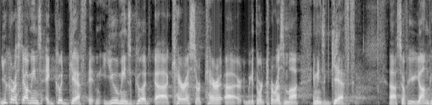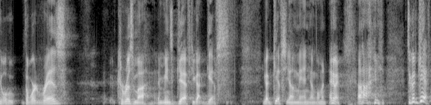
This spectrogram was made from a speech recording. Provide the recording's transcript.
Eucharisteo means a good gift. It, you means good, uh, charis or uh, we get the word charisma. It means gift. Uh, so for you young people who, the word riz, charisma, it means gift. You got gifts. You got gifts, young man, young woman. Anyway, uh, it's a good gift.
